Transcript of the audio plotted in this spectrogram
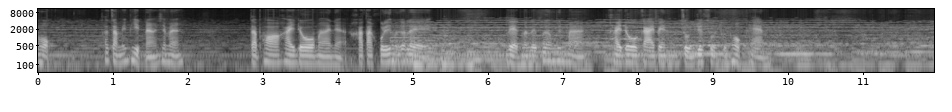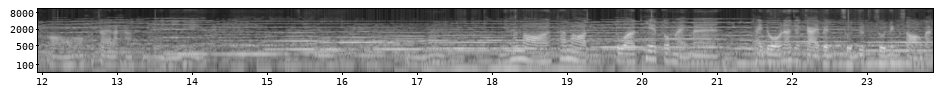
0.006 ถ้าจำไม่ผิดนะใช่ไหม แต่พอไคโดมาเนี่ย คาตาคุริมันก็เลยเรทมันเลยเพิ่มขึ้นมา ไคโดกลายเป็น 0.006 แทน อ๋อ เข้าใจแล้วครับ ถ้ารอถ้ารอตัวเทพตัวใหม่มาไคโดน่าจะกลายเป็น 0.012ป่ะ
